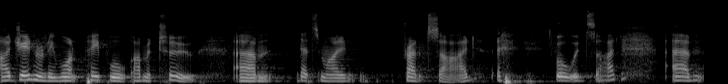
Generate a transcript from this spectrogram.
I generally want people, I'm a two, um, that's my front side, forward side. Um,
